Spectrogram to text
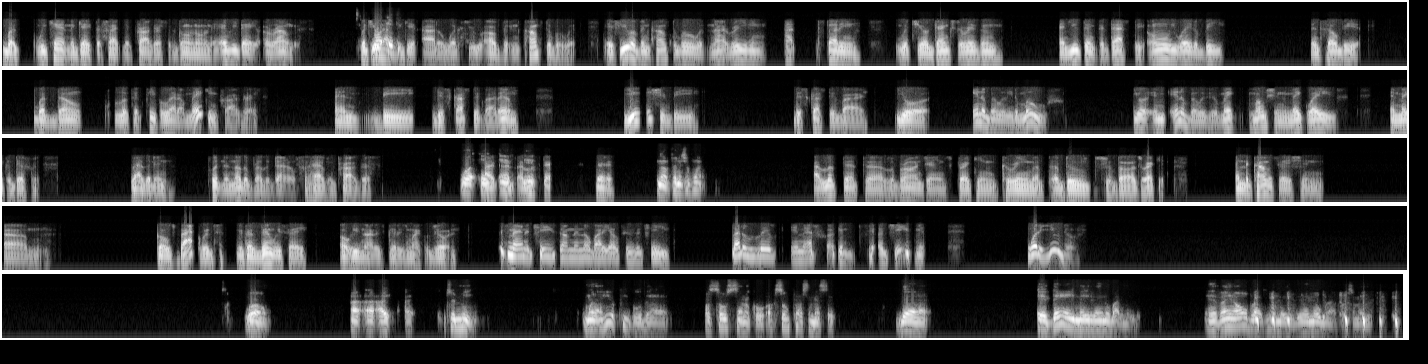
but we can't negate the fact that progress is going on every day around us. But you Well, have if- to get out of what you have been comfortable with. If you have been comfortable with not reading, not studying, with your gangsterism, and you think that that's the only way to be, then so be it. But don't look at people that are making progress and be disgusted by them. You should be disgusted by your inability to move, your in- inability to make motion, make waves, and make a difference, rather than putting another brother down for having progress. Well, if, I, if, I, I if- looked at go ahead. no, finish your point. I looked at uh, LeBron James breaking Kareem Abdul-Jabbar's record, and the conversation um, goes backwards because then we say, "Oh, he's not as good as Michael Jordan." This man achieved something that nobody else has achieved. Let them live in that fucking achievement. What are you doing? Well, I, I, I, to me, when I hear people that are so cynical, are so pessimistic, that if they ain't made it, ain't nobody made it. And if ain't all black people made it, then ain't no black person made it.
